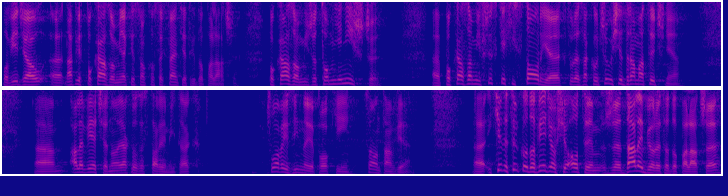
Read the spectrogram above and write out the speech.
powiedział, e, najpierw pokazał mi, jakie są konsekwencje tych dopalaczy. Pokazał mi, że to mnie niszczy. E, pokazał mi wszystkie historie, które zakończyły się dramatycznie. E, ale wiecie, no jak to ze starymi, tak? Człowiek z innej epoki, co on tam wie? I kiedy tylko dowiedział się o tym, że dalej biorę te dopalacze,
